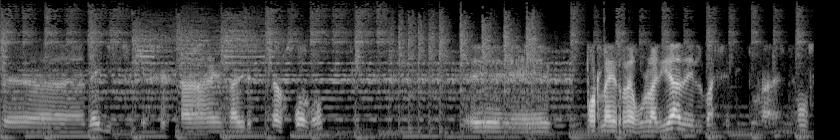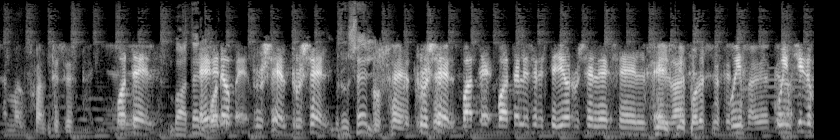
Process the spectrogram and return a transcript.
eh, débil que está en la dirección del juego eh, por la irregularidad del base. ¿Cómo se llama el francés este? Botel. Botel. Eh, no, Russell, Russell. Bruselas. Russell, Russell, Botel, Botel es el exterior, Russell es el, Sí, el sí, por eso es que se me había quedado- coincido.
